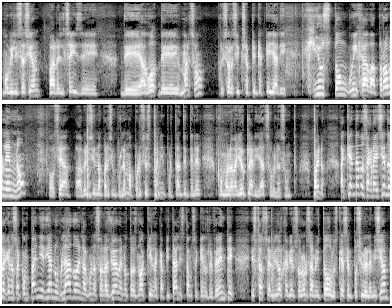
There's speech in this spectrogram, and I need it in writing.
movilización para el 6 de de, de marzo, pues ahora sí que se aplica aquella de Houston, we have a problem, ¿no? O sea, a ver si no aparece un problema. Por eso es tan importante tener como la mayor claridad sobre el asunto. Bueno, aquí andamos agradeciéndole que nos acompañe. Día nublado, en algunas zonas llueve, en otras no aquí en la capital. Estamos aquí en el referente. Está su servidor Javier Solórzano y todos los que hacen posible la emisión.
